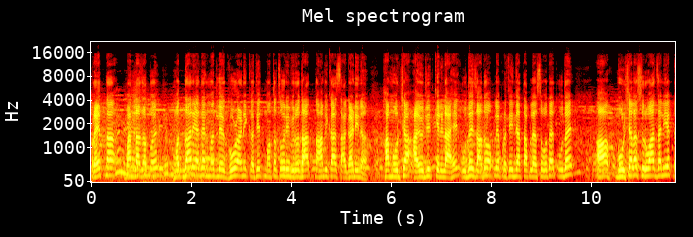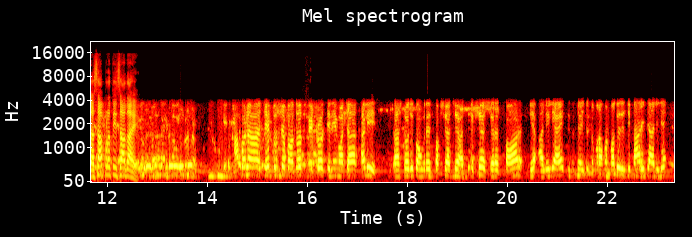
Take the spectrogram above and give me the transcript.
प्रयत्न मानला जातोय. मतदार याद्यांमधले घोळ आणि कथित मतचोरी विरोधात महाविकास आघाडीनं हा मोर्चा आयोजित केलेला आहे. उदय जाधव आपले प्रतिनिधी आता आपल्यासोबत आहेत. उदय मोर्चाला सुरुवात झाली आहे. कसा प्रतिसाद आहे? आपण जे दृश्य पाहतो मेट्रो सिनेमाच्या खाली. राष्ट्रवादी काँग्रेस पक्षाचे अध्यक्ष शरद पवार हे आलेले आहेत. त्यांच्या इथे समोर आपण पाहतो त्यांची कार इथे आलेली आहे.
